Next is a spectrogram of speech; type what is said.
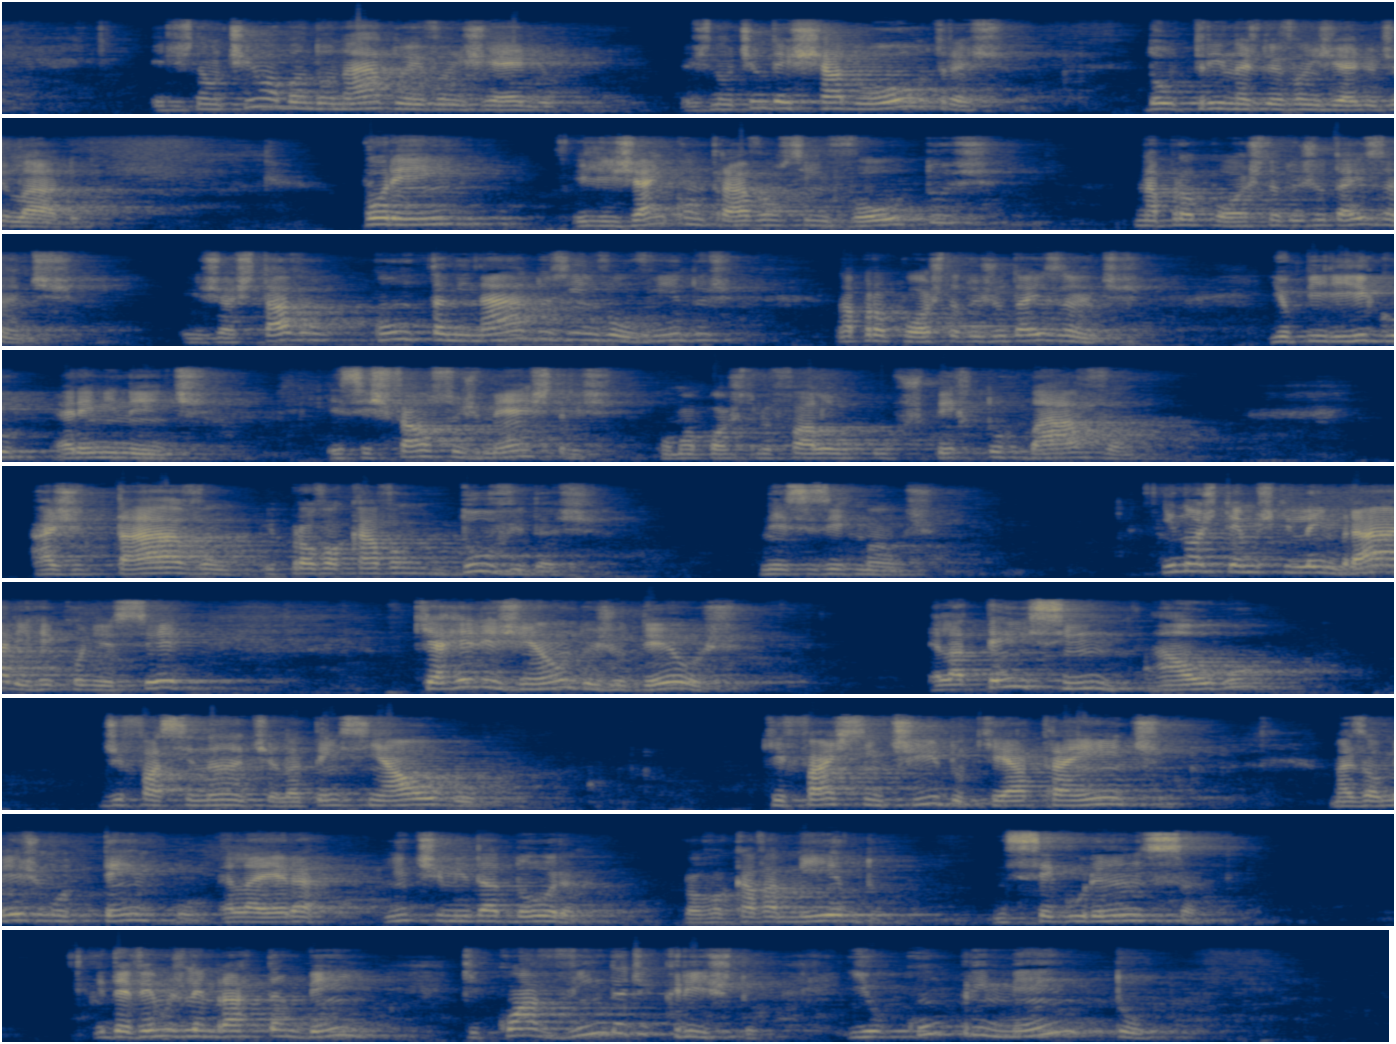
Eles não tinham abandonado o evangelho, eles não tinham deixado outras doutrinas do evangelho de lado. Porém, eles já encontravam-se envoltos na proposta dos judaizantes. Eles já estavam contaminados e envolvidos na proposta dos judaizantes. E o perigo era iminente. Esses falsos mestres, como o apóstolo fala, os perturbavam, agitavam e provocavam dúvidas nesses irmãos. E nós temos que lembrar e reconhecer que a religião dos judeus, ela tem sim algo de fascinante, ela tem sim algo que faz sentido, que é atraente, mas ao mesmo tempo ela era intimidadora, provocava medo, insegurança. E devemos lembrar também que com a vinda de Cristo e o cumprimento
